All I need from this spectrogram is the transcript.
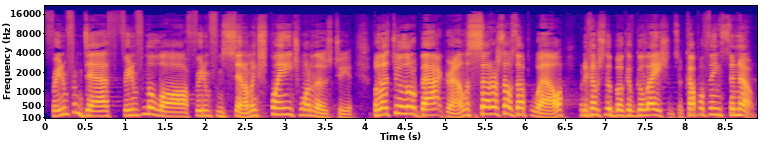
Freedom from death, freedom from the law, freedom from sin. I'm going to explain each one of those to you. But let's do a little background. Let's set ourselves up well when it comes to the book of Galatians. A couple things to know.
